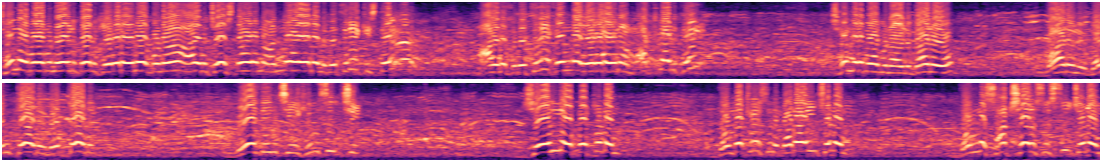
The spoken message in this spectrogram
చంద్రబాబు నాయుడు గారికి ఎవరైనా కూడా ఆయన చేస్తా ఉన్న అన్యాయాలను వ్యతిరేకిస్తే ఆయనకు వ్యతిరేకంగా ఎవరైనా మాట్లాడితే చంద్రబాబు నాయుడు గారు వారిని వెంటాడి వెంటాడి వేధించి హింసించి జైల్లో పెట్టడం దొంగ కేసులు బడాయించడం దొంగ సాక్ష్యాలు సృష్టించడం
